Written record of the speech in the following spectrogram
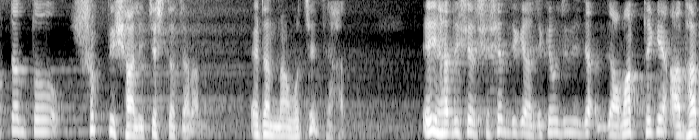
অত্যন্ত শক্তিশালী চেষ্টা চালানো। এটার নাম হচ্ছে জেহাদ। এই হাদিসের শেষের দিকে আছে, কেউ যদি জামাত থেকে আঘাত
